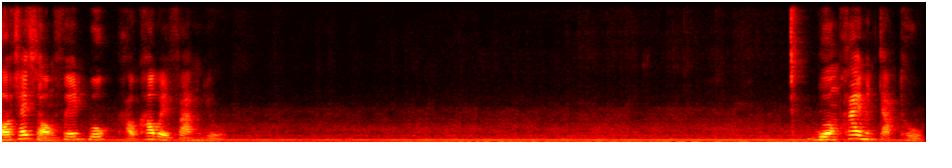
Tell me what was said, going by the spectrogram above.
เขาใช้สอง Facebook เขาเข้าไปฟังอยู่ ดวงไพ่มันจับถูก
